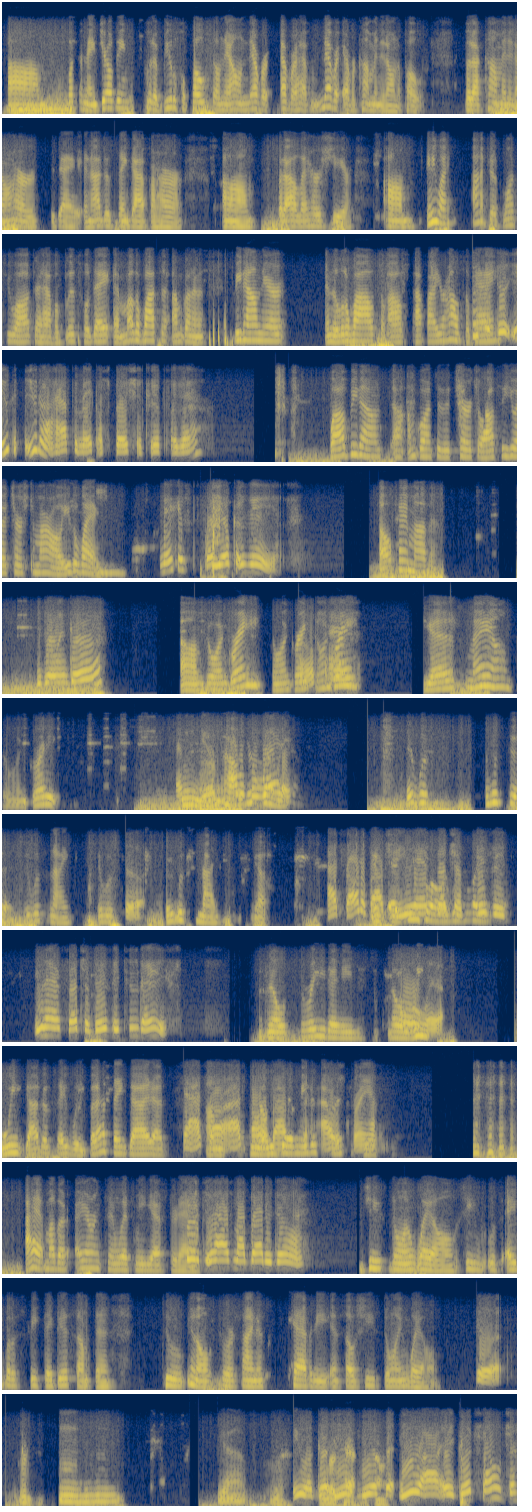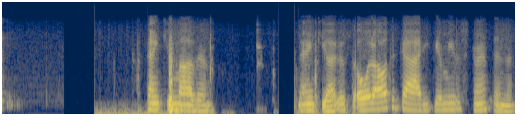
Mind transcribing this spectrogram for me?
um, what's her name? Geraldine put a beautiful post on there. I don't never ever have never ever commented on a post, but I commented on her today, and I just thank God for her. Um, but I'll let her share. Um, anyway, I just want you all to have a blissful day. And Mother Watson, I'm gonna be down there in a little while, so I'll stop by your house, okay? You, you don't have to make a special trip for that. Well, I'll be down. Uh, I'm going to the church, or I'll see you at church tomorrow. Either way. Make it for your convenience. Okay, Mother. You doing good? I'm doing great. Doing great. Doing great. Yes, ma'am. Doing great. Mm, good. how was you the weather? It was. It was good. It was nice. It was. Good. It was nice. Yeah. I thought about As- you. You had such a late. busy. You had such a busy two days. No, three days. No oh week. well. Week. I just say week, but I thank God that Yeah, I thought. Um, I you thought know, about it. me I was strength praying. I had Mother Arrington with me yesterday. Good. How's my buddy doing? She's doing well. She was able to speak. They did something to, you know, to her sinus cavity, and so she's doing well. Good. Mhm. Yeah. You are good. You at you are good. You are a good soldier. Thank you, Mother. Thank you. I just owe it all to God. He gave me the strength and the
